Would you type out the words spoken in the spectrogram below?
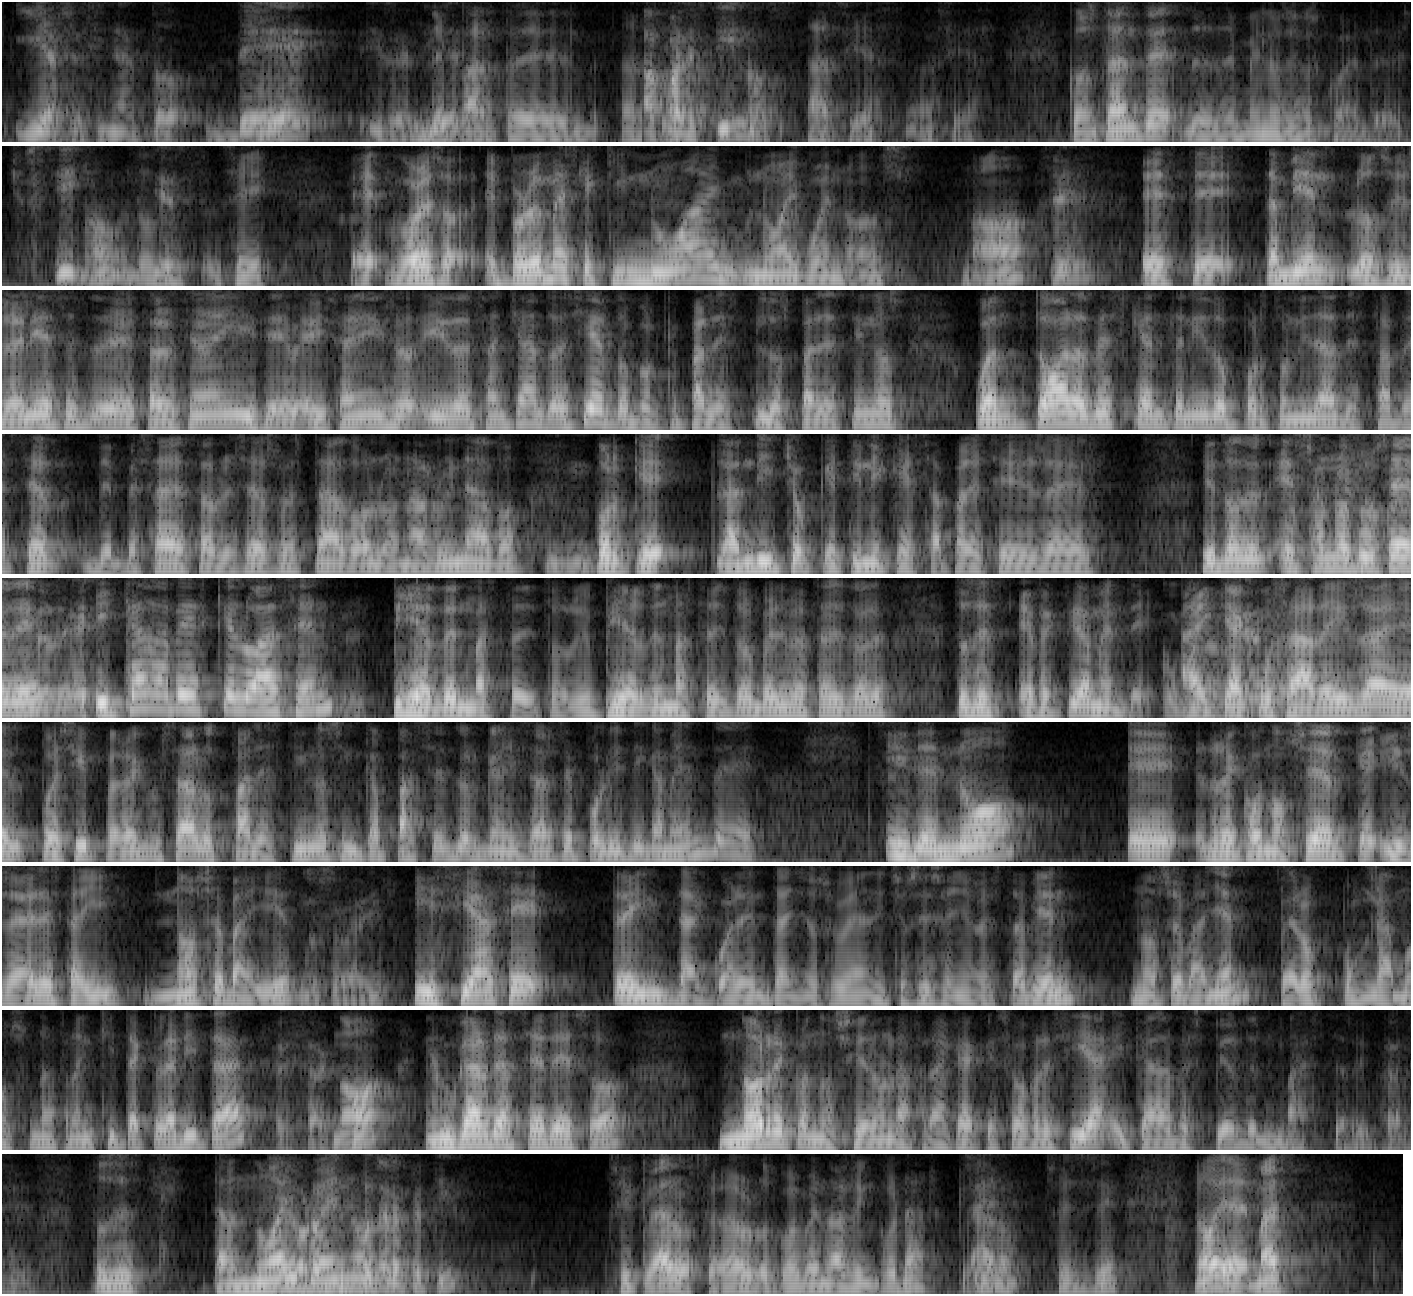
y asesinato de israelíes de parte así a es. palestinos. Así es, así es. Constante desde 1948. Sí, ¿no? Entonces, es. sí. Eh, por eso, el problema es que aquí no hay, no hay buenos, ¿no? Sí. Este, también los israelíes se establecieron ahí y se, han ido ensanchando, es cierto, porque los palestinos, cuando, todas las veces que han tenido oportunidad de establecer, de empezar a establecer su Estado, lo han arruinado, porque le han dicho que tiene que desaparecer Israel. Y entonces eso no que no sucede, sucede. y cada vez que lo hacen, pierden más territorio, pierden más territorio, pierden más territorio. Entonces, efectivamente, Como hay que guerras. acusar a Israel, pues sí, pero hay que acusar a los palestinos incapaces de organizarse políticamente y de no eh, reconocer que Israel está ahí, no se va a ir. No se va a ir. Y si hace 30, 40 años se hubieran dicho, sí señor, está bien, no se vayan, pero pongamos una franquita clarita, Exacto. ¿no? En lugar de hacer eso, no reconocieron la franja que se ofrecía y cada vez pierden más territorio. Entonces, no ¿Y hay ahora buenos... ¿Se puede repetir? Sí, claro, claro, los vuelven a arrinconar, claro. Sí, sí, sí. No, y además,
